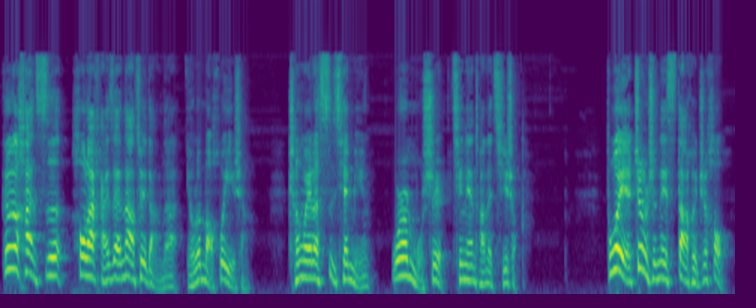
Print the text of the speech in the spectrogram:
哥哥汉斯后来还在纳粹党的纽伦堡会议上，成为了四千名乌尔姆市青年团的旗手。不过，也正是那次大会之后，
